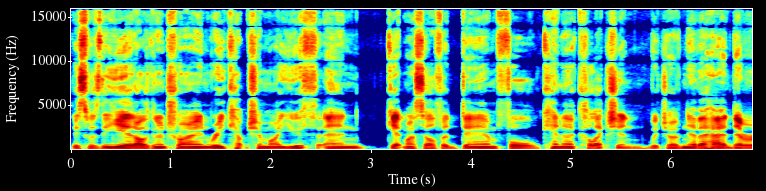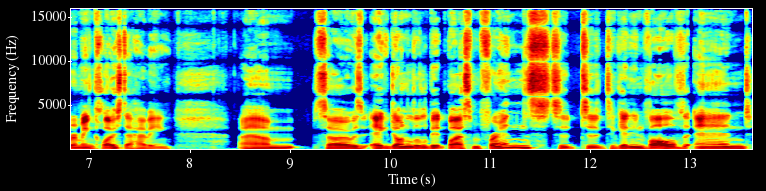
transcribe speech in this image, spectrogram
this was the year that I was going to try and recapture my youth and get myself a damn full Kenner collection, which I've never had, never been close to having. Um, so I was egged on a little bit by some friends to, to, to get involved, and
